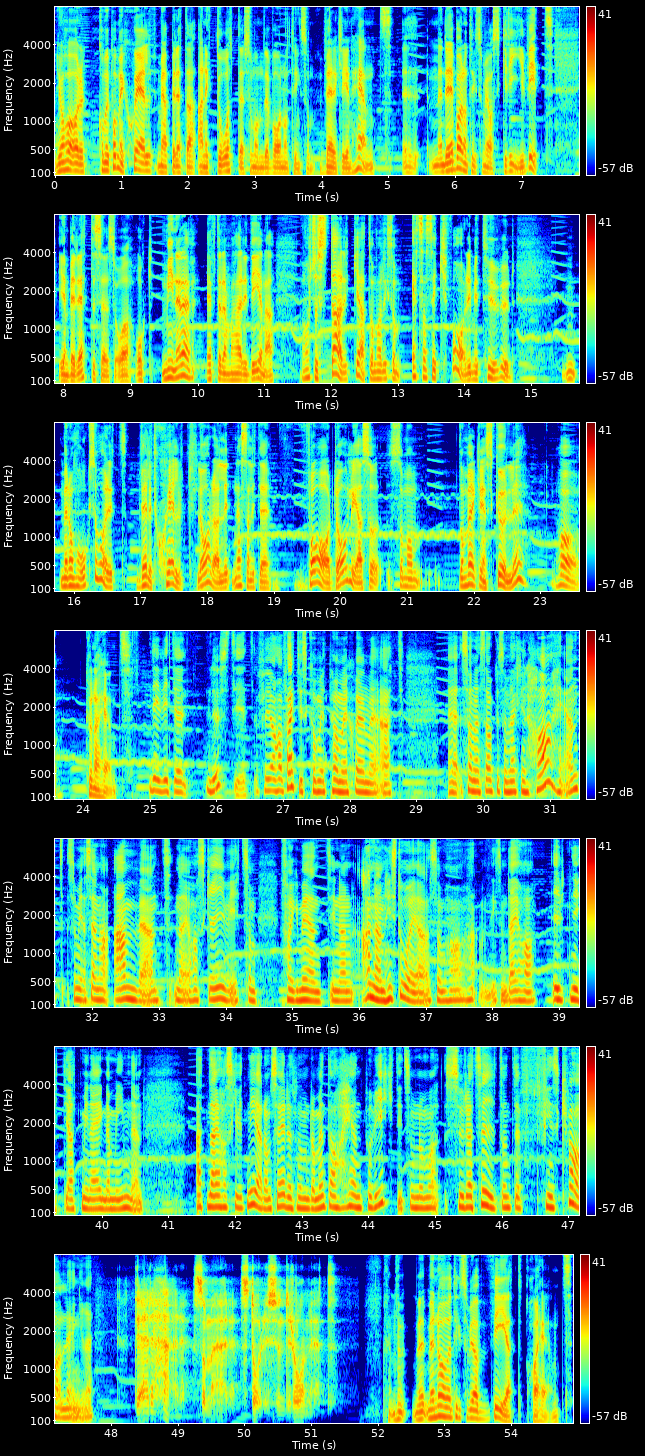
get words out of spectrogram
Jag har kommit på mig själv med att berätta anekdoter som om det var någonting som verkligen hänt. Eh, men det är bara någonting som jag har skrivit i en berättelse eller så. Och minnena efter de här idéerna har varit så starka att de har liksom etsat sig kvar i mitt huvud. Men de har också varit väldigt självklara, nästan lite vardagliga, så, som om de verkligen skulle ha kunnat hänt. Det är lite lustigt, för jag har faktiskt kommit på mig själv med att eh, sådana saker som verkligen har hänt, som jag sen har använt när jag har skrivit som fragment i någon annan historia som har, ha- liksom, där jag har utnyttjat mina egna minnen. Att när jag har skrivit ner dem så är det som om de inte har hänt på riktigt, som de har suddats ut och inte finns kvar längre. Det är det här som är storysyndromet. Men, men, men någonting som jag vet har hänt,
